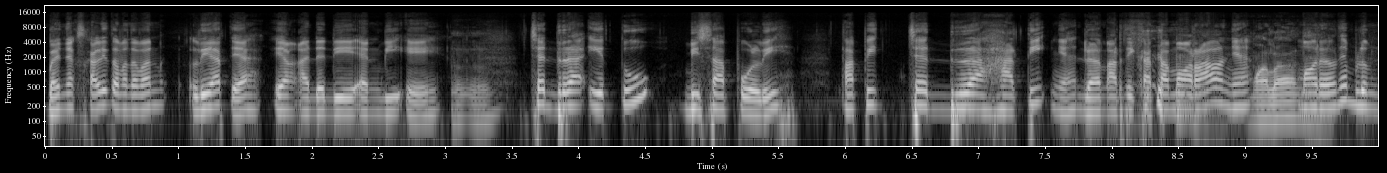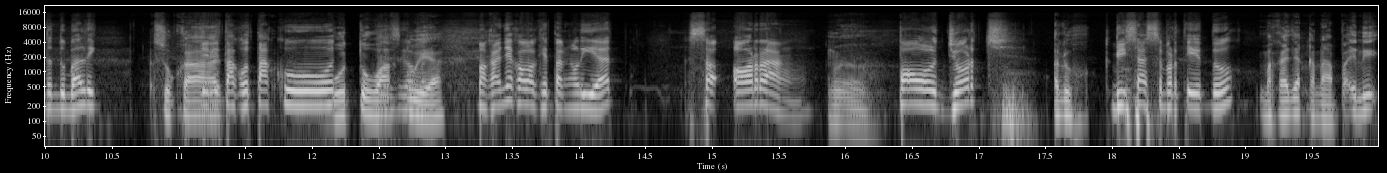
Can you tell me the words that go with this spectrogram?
banyak sekali teman-teman lihat ya yang ada di NBA. Mm-mm. Cedera itu bisa pulih tapi cedera hatinya dalam arti kata moralnya, Moralnya. moralnya belum tentu balik. Suka Jadi takut-takut. butuh waktu ya. Makanya kalau kita ngelihat seorang Heeh. Paul George Aduh, bisa seperti itu, makanya kenapa ini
